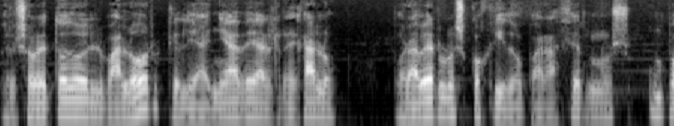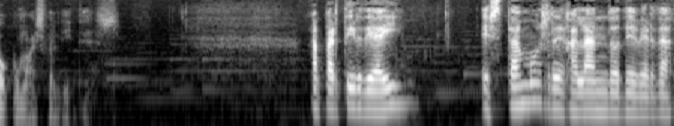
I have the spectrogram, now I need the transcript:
pero sobre todo el valor que le añade al regalo por haberlo escogido para hacernos un poco más felices. A partir de ahí, estamos regalando de verdad,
